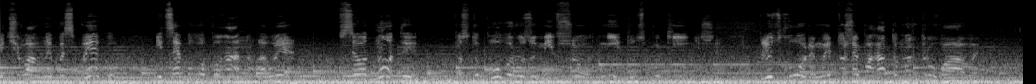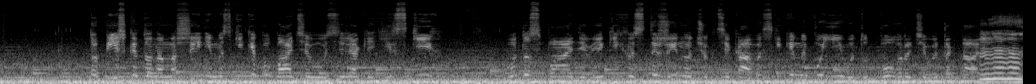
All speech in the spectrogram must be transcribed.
відчував небезпеку, і це було погано, але все одно ти поступово розумів, що ні, тут спокійніше. Плюс гори, ми дуже багато мандрували. То пішки, то на машині. Ми скільки побачили усіляких гірських водоспадів, якихось стежиночок цікавих, скільки ми поїли тут бограчів і так далі. Ага,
